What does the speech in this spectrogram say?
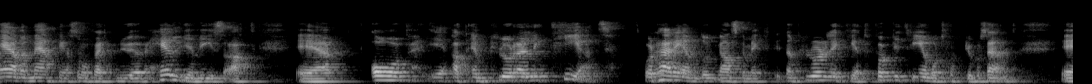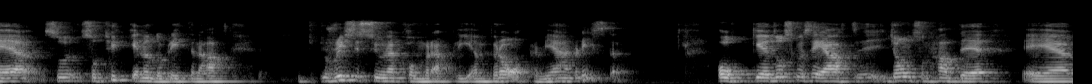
även mätningar som har skett nu över helgen visar att eh, av eh, att en pluralitet, och det här är ändå ganska mäktigt, en pluralitet, 43 mot 40 procent, Eh, så, så tycker ändå britterna att Rishi Sunak kommer att bli en bra premiärminister. Och eh, då ska vi säga att Johnson hade Eh,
